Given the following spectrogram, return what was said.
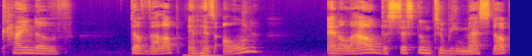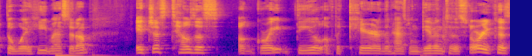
kind of develop in his own and allowed the system to be messed up the way he messed it up, it just tells us a great deal of the care that has been given to the story because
